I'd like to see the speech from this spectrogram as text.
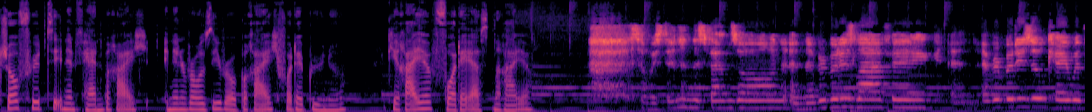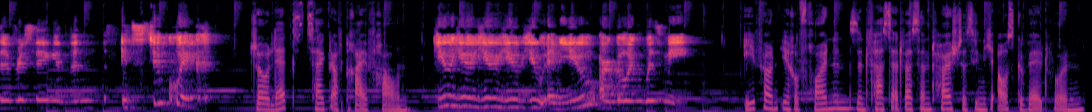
Joe führt sie in den Fanbereich, in den Row Zero Bereich vor der Bühne. Die Reihe vor der ersten Reihe. So we stand in this fan zone and everybody's laughing and everybody's okay with everything and then it's too quick. Joe Letts zeigt auf drei Frauen. You, you, you, you, you and you are going with me. Eva und ihre Freundin sind fast etwas enttäuscht, dass sie nicht ausgewählt wurden.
